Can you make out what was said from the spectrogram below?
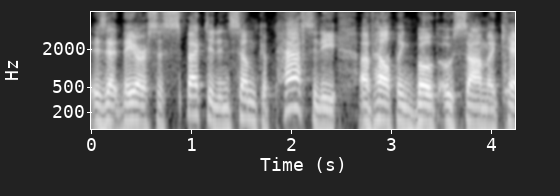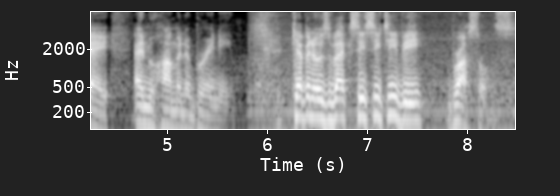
is that they are suspected in some capacity of helping both Osama K and Muhammad Abrini. Kevin Ozebek, CCTV, Brussels.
